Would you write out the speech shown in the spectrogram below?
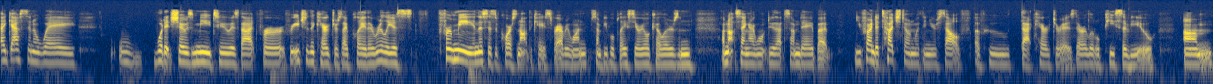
I guess in a way what it shows me too is that for for each of the characters i play there really is for me and this is of course not the case for everyone. Some people play serial killers and i'm not saying i won't do that someday but you find a touchstone within yourself of who that character is. They're a little piece of you. Um,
